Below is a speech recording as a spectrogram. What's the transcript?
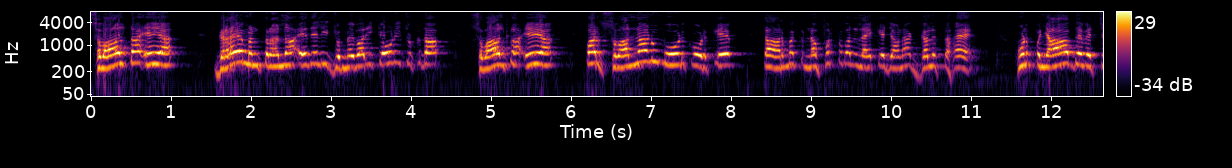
ਸਵਾਲ ਤਾਂ ਇਹ ਆ, ਗ੍ਰਹਿ ਮੰਤਰਾਲਾ ਇਹਦੇ ਲਈ ਜ਼ਿੰਮੇਵਾਰੀ ਕਿਉਂ ਨਹੀਂ ਚੁੱਕਦਾ? ਸਵਾਲ ਤਾਂ ਇਹ ਆ, ਪਰ ਸਵਾਲਾਂ ਨੂੰ ਮੋੜ ਕੋੜ ਕੇ ਧਾਰਮਿਕ ਨਫ਼ਰਤ ਵੱਲ ਲੈ ਕੇ ਜਾਣਾ ਗਲਤ ਹੈ। ਹੁਣ ਪੰਜਾਬ ਦੇ ਵਿੱਚ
